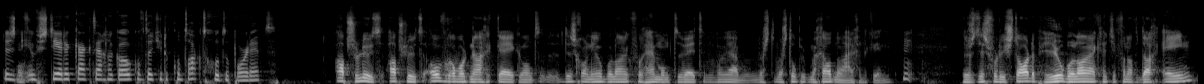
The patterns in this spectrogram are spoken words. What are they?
Dus een Of- investeerder kijkt eigenlijk ook of dat je de contracten goed op orde hebt. Absoluut, absoluut. Overal wordt naar gekeken, want het is gewoon heel belangrijk voor hem om te weten van ja, waar, waar stop ik mijn geld nou eigenlijk in. Hm. Dus het is voor die start-up heel belangrijk dat je vanaf dag één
